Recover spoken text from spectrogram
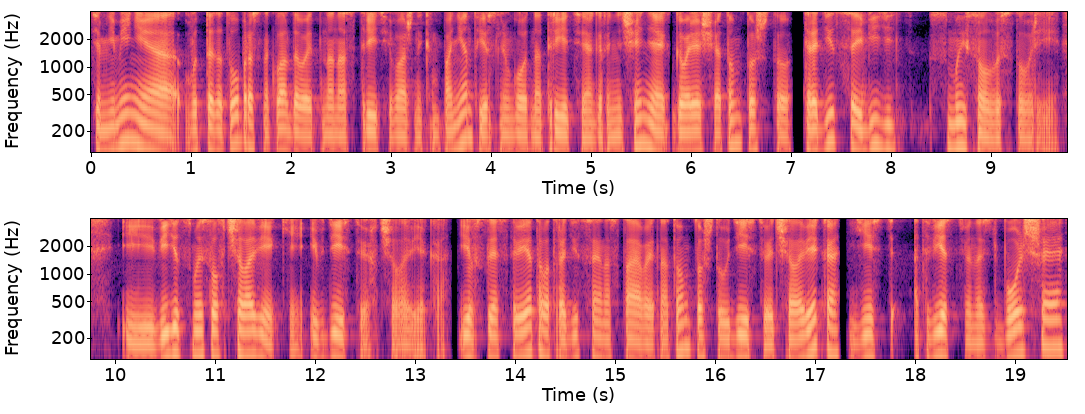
тем не менее, вот этот образ накладывает на нас третий важный компонент, если угодно, третье ограничение, говорящее о том, то, что традиция видит смысл в истории и видит смысл в человеке и в действиях человека. И вследствие этого традиция настаивает на том, то, что у действия человека есть ответственность большая,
